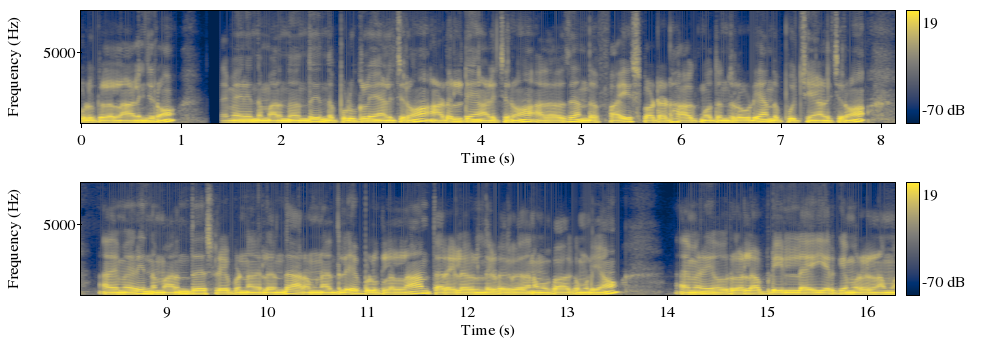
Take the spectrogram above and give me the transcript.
புழுக்களெல்லாம் அழிஞ்சிரும். அதேமாரி இந்த மருந்து வந்து இந்த புழுக்களையும் அழிச்சிரும் அடல்ட்டையும் அழிச்சிரும். அதாவது அந்த ஃபைவ் ஸ்பாட்டட் ஹாக் மொத்தம்னு சொல்லக்கூடிய அந்த பூச்சியும் அழிச்சிரும். அதேமாதிரி இந்த மருந்து ஸ்ப்ரே பண்ணதுலேருந்து அரை மணி நேரத்துலேயே புழுக்களெல்லாம் தரையில் விழுந்து கிடக்கிறத நம்ம பார்க்க முடியும். அதுமாதிரி ஒருவேளை அப்படி இல்லை இயற்கை முறையில் நம்ம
